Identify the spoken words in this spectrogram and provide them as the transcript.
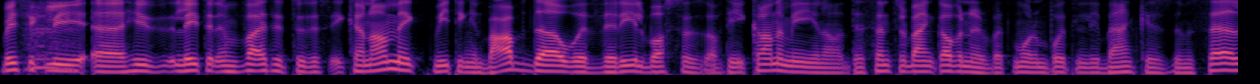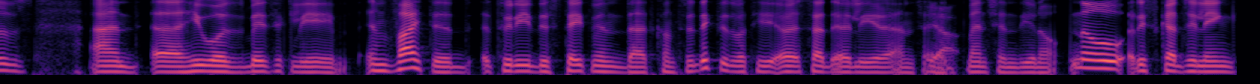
basically uh, he's later invited to this economic meeting in Babda with the real bosses of the economy, you know, the central bank governor, but more importantly, bankers themselves. And uh, he was basically invited to read the statement that contradicted what he uh, said earlier and said, Yeah. mentioned, you know, no rescheduling,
